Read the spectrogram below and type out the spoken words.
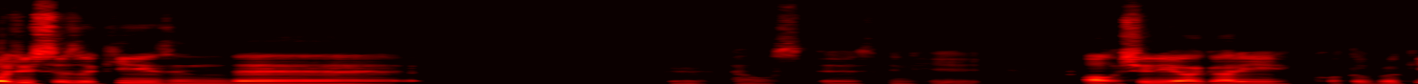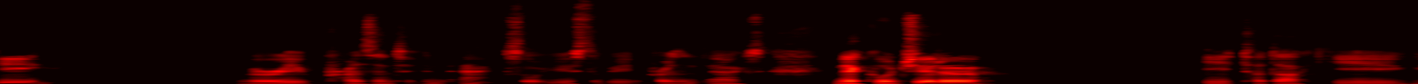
Oji Suzuki is in there. Who else is in here? Oh, Shiriagari Kotobuki. Very present in Axe, or used to be present Axe. Nekojiru Itadaki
